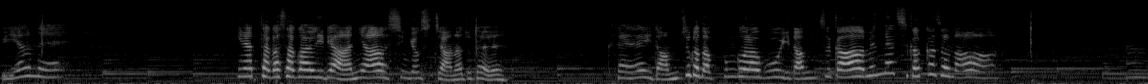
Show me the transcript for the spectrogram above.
미안해. 히나타가 사과할 일이 아니야. 신경 쓰지 않아도 돼. 그래 이 남주가 나쁜 거라고 이 남주가 맨날 지각하잖아. 음.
